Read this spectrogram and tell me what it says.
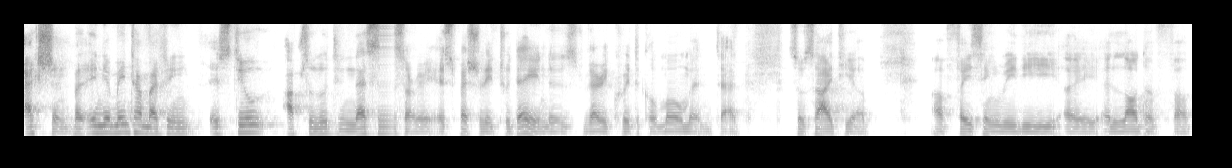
action but in the meantime i think it's still absolutely necessary especially today in this very critical moment that society are, are facing really a, a lot of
